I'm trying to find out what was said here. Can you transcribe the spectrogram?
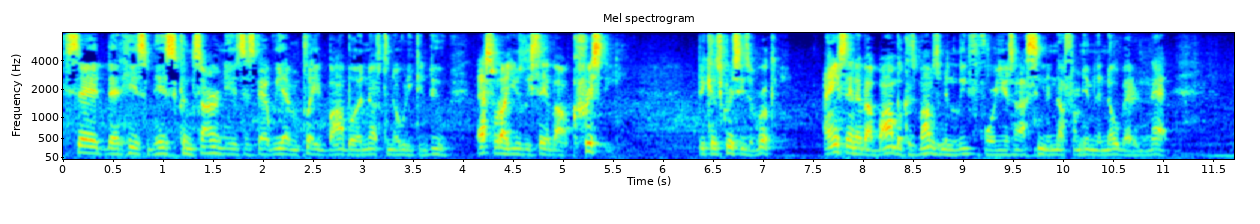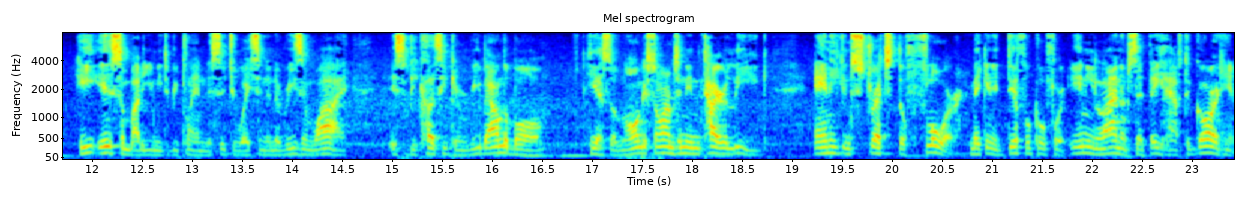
said that his his concern is is that we haven't played Bamba enough to know what he can do. That's what I usually say about Christie, because Christie's a rookie. I ain't saying that about Bamba because Bamba's been in the league for four years and I've seen enough from him to know better than that. He is somebody you need to be playing in this situation, and the reason why is because he can rebound the ball. He has the longest arms in the entire league, and he can stretch the floor, making it difficult for any lineups that they have to guard him.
